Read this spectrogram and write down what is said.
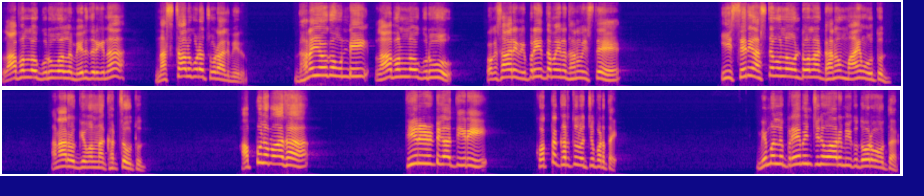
లాభంలో గురువు వల్ల మేలు జరిగినా నష్టాలు కూడా చూడాలి మీరు. ధనయోగం ఉండి లాభంలో గురువు ఒకసారి విపరీతమైన ధనం ఇస్తే ఈ శని అష్టమంలో ఉండటం వలన ధనం మాయం అవుతుంది అనారోగ్యం వలన ఖర్చు అవుతుంది అప్పుల బాధ తీరినట్టుగా తీరి కొత్త ఖర్చులు వచ్చి పడతాయి. మిమ్మల్ని ప్రేమించిన వారు మీకు దూరం అవుతారు.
